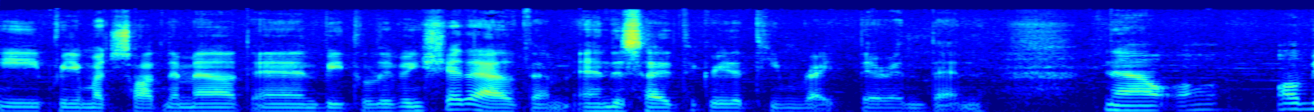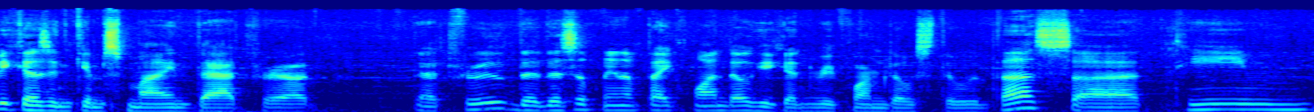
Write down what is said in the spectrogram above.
he pretty much sought them out and beat the living shit out of them and decided to create a team right there and then. Now, all, all because in Kim's mind that throughout that through the discipline of Taekwondo, he can reform those two. Thus, uh, Team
